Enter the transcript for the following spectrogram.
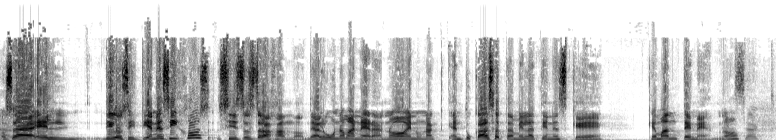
O sea, el, digo, si tienes hijos, sí estás trabajando, de alguna manera, ¿no? En una, en tu casa también la tienes que, que mantener, ¿no? Exacto.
